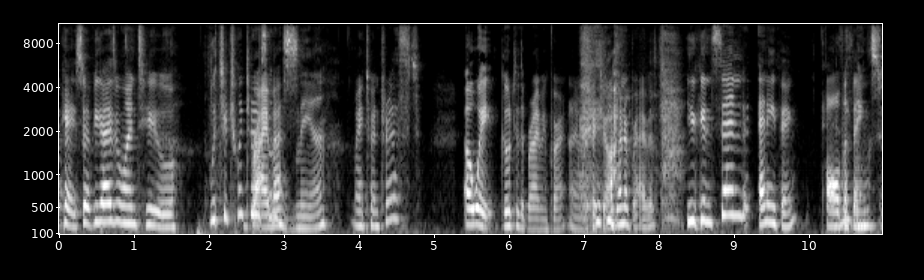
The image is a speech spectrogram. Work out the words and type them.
okay, so if you guys want to What's your Twitter? Bribe us. man. my Twinterest, Oh wait, go to the bribing part. I want to cut you you off. want to bribe us, you can send anything, all the things,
